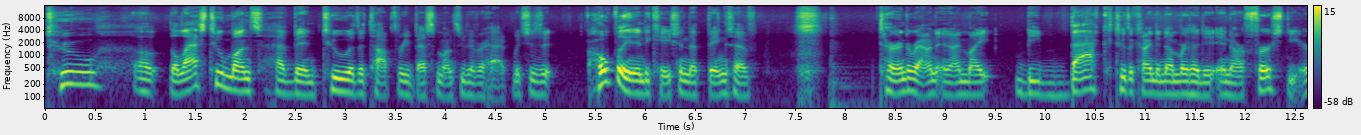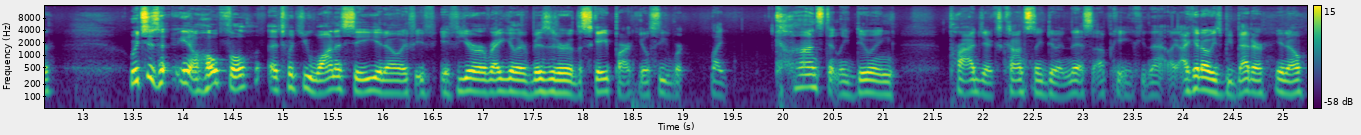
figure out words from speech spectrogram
two uh, the last two months have been two of the top three best months we've ever had, which is hopefully an indication that things have turned around and I might be back to the kind of numbers I did in our first year which is you know hopeful. That's what you want to see. You know, if, if if you're a regular visitor of the skate park, you'll see we're like constantly doing projects, constantly doing this, upkeeping that. Like I could always be better. You know,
